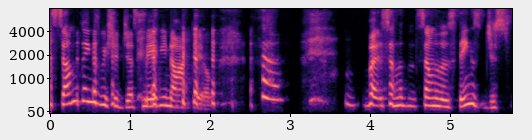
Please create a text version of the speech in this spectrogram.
Some things we should just maybe not do. but some of some of those things just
